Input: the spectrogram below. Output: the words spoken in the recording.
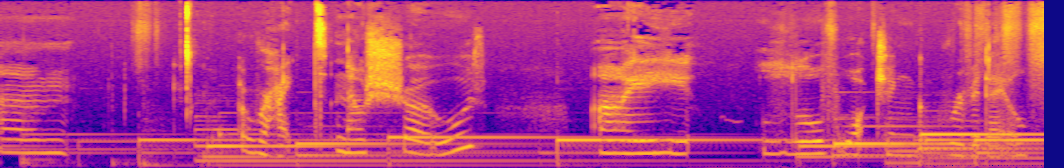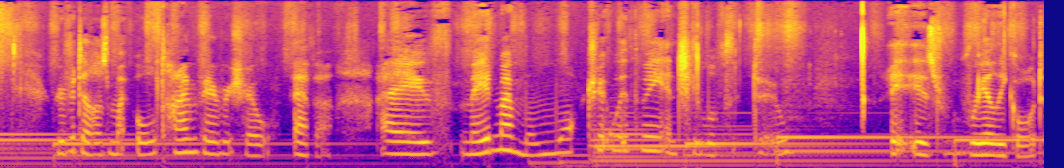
Um, right, now shows. I love watching Riverdale. Riverdale is my all time favourite show ever. I've made my mum watch it with me and she loves it too. It is really good.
